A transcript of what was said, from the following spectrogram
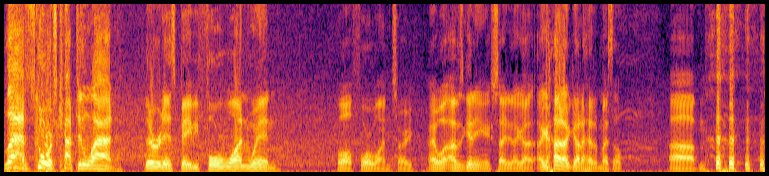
Ladd scores! Captain Ladd! There it is, baby. 4-1 win. Well, 4-1, sorry. I, well, I was getting excited. I got I got I got ahead of myself. Um,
